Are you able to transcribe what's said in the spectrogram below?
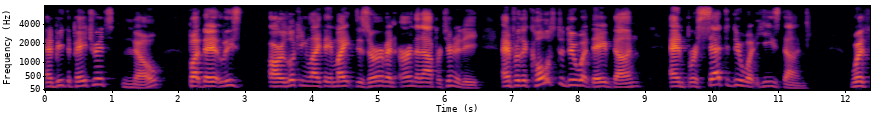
and beat the Patriots? No, but they at least are looking like they might deserve and earn that opportunity. And for the Colts to do what they've done and Brissett to do what he's done, with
